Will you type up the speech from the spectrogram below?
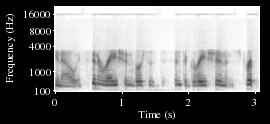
you know incineration versus disintegration and strip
